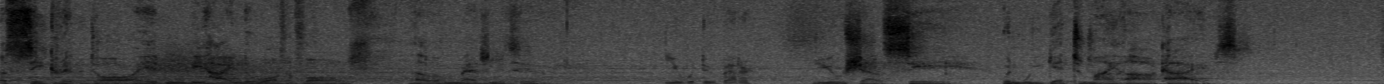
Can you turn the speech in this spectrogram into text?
A secret door hidden behind a waterfall. How imaginative. You would do better. You shall see when we get to my archives.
